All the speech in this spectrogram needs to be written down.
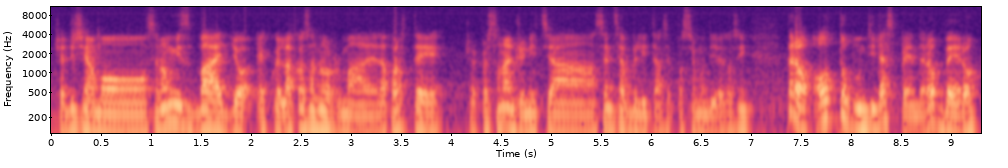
Cioè diciamo, se non mi sbaglio, è quella cosa normale, la parte... Cioè il personaggio inizia senza abilità, se possiamo dire così. Però ho 8 punti da spendere, ovvero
